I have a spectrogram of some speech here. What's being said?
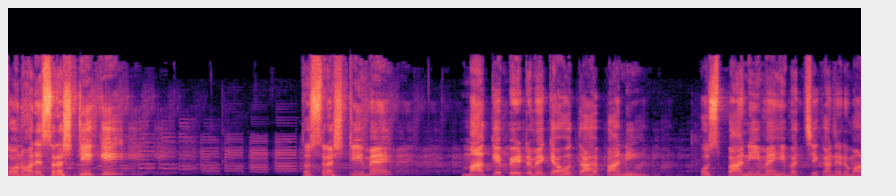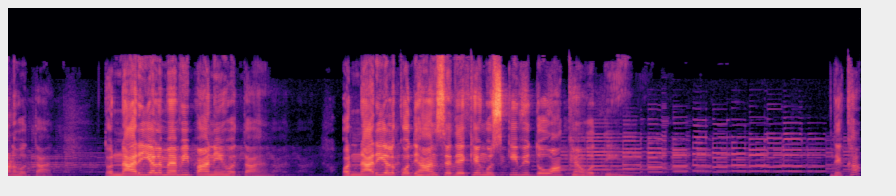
तो उन्होंने सृष्टि की तो सृष्टि में माँ के पेट में क्या होता है? पानी। उस पानी में ही बच्चे का निर्माण होता है। तो नारियल में भी पानी होता है। और नारियल को ध्यान से देखेंगे, उसकी भी दो आँखें होती हैं। देखा?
